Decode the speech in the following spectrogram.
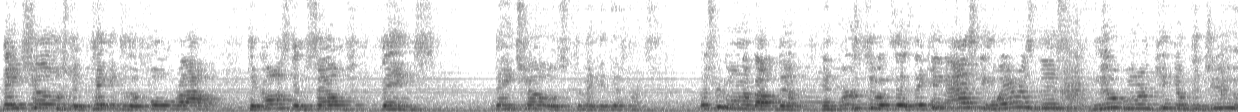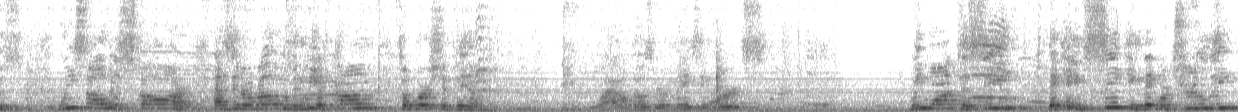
They chose to take it to the full route, to cost themselves things. They chose to make a difference. Let's read on about them. In verse 2 it says, They came asking, Where is this newborn king of the Jews? We saw his star as it arose, and we have come to worship him. Wow, those are amazing words. We want to see, they came seeking, they were truly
